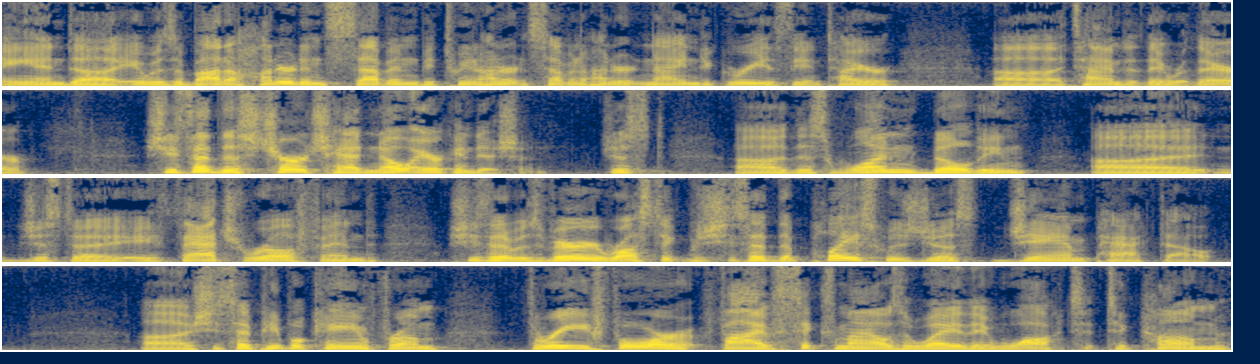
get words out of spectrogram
And uh, it was about 107, between 107 and 109 degrees the entire uh, time that they were there. She said this church had no air condition, just uh, this one building, uh, just a, a thatched roof. And she said it was very rustic, but she said the place was just jam packed out. Uh, she said people came from three, four, five, six miles away. They walked to come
